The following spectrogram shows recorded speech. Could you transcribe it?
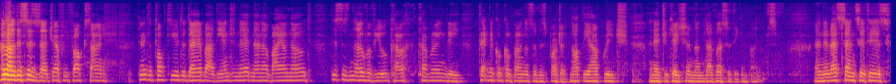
Hello, this is uh, Geoffrey Fox. I'm going to talk to you today about the engineered nanobio node. This is an overview co covering the technical components of this project, not the outreach and education and diversity components. And in that sense, it is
